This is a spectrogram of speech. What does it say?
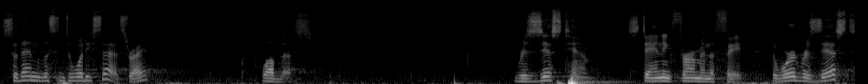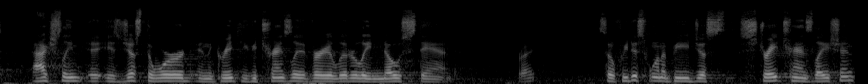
So then listen to what he says, right? Love this. Resist him, standing firm in the faith. The word resist actually is just the word in the Greek. You could translate it very literally no stand, right? So if we just want to be just straight translation,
